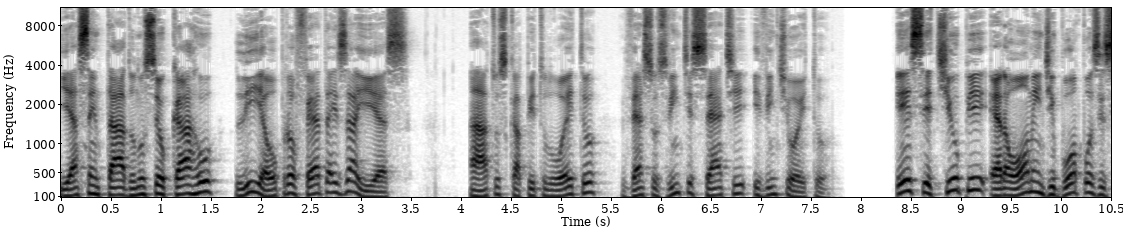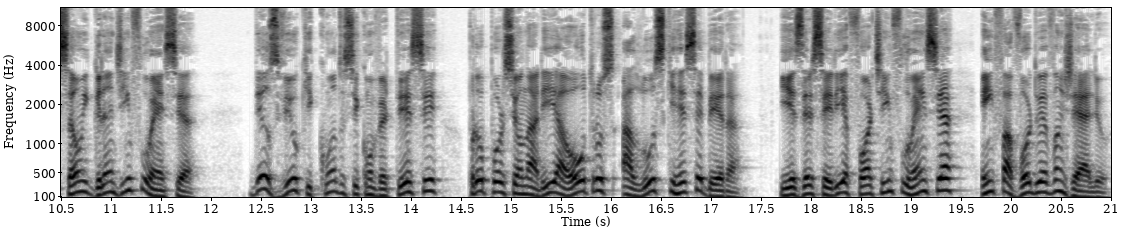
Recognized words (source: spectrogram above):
e, assentado no seu carro, lia o profeta Isaías. Atos capítulo 8, versos 27 e 28. Esse etíope era homem de boa posição e grande influência. Deus viu que quando se convertesse, proporcionaria a outros a luz que recebera e exerceria forte influência em favor do evangelho.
